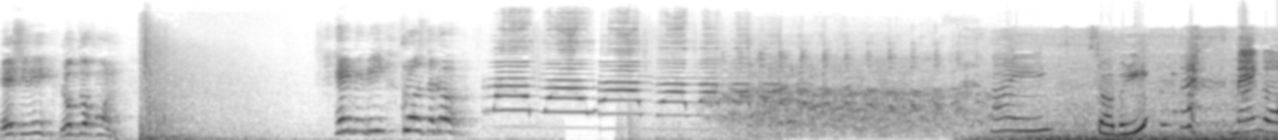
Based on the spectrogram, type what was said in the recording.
જમો Siri, lock the phone. Phone હે close close door. Door Hi. Strawberry. Mango.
